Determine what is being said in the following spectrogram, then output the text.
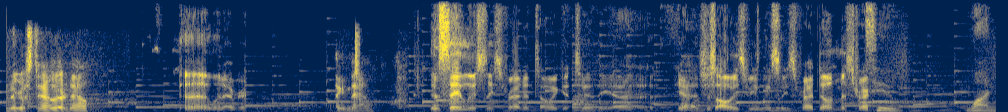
I'm gonna go stand over there now. Uh, whatever. Like now? And stay loosely spread until we get to the, uh, yeah, just always be loosely spread. Don't misdirect. two, one.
